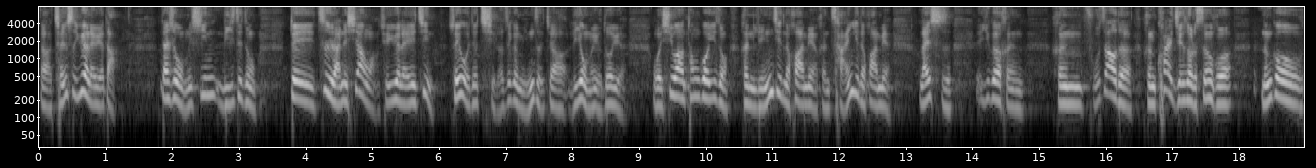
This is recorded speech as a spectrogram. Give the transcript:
啊，城市越来越大，但是我们心离这种对自然的向往却越来越近，所以我就起了这个名字叫“离我们有多远”。我希望通过一种很宁静的画面、很禅意的画面，来使一个很很浮躁的、很快节奏的生活，能够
